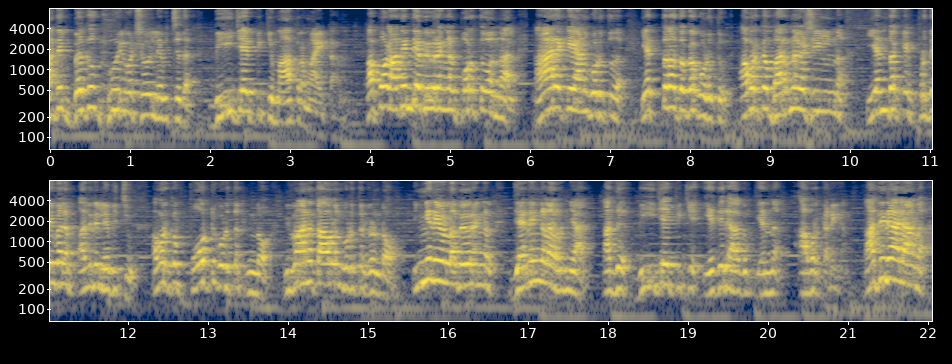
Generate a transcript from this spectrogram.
അതിൽ ബഹുഭൂരിപക്ഷവും ലഭിച്ചത് ബി ജെ പിക്ക് മാത്രമായിട്ടാണ്. അപ്പോൾ അതിന്റെ വിവരങ്ങൾ പുറത്തു വന്നാൽ ആരൊക്കെയാണ് കൊടുത്തത്? എത്ര തുക കൊടുത്തു? അവർക്ക് ഭരണകക്ഷിയിൽ നിന്ന് എന്തൊക്കെ പ്രതിഫലം അതിന് ലഭിച്ചു? അവർക്ക് പോർട്ട് കൊടുത്തിട്ടുണ്ടോ? വിമാനത്താവളം കൊടുത്തിട്ടുണ്ടോ? ഇങ്ങനെയുള്ള വിവരങ്ങൾ ജനങ്ങൾ അറിഞ്ഞാൽ അത് ബി ജെ പിക്ക് എതിരാകും എന്ന് അവർക്കറിയാം. അതിനാലാണ്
